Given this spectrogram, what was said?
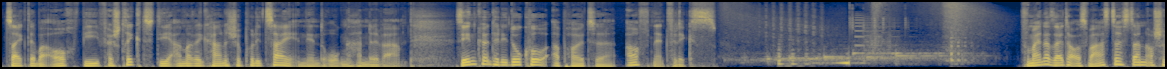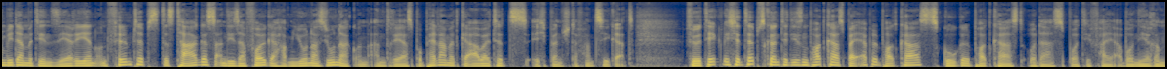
zeigt aber auch, wie verstrickt die amerikanische Polizei in den Drogenhandel war. Sehen könnt ihr die Doku ab heute auf Netflix. Von meiner Seite aus war es das dann auch schon wieder mit den Serien- und Filmtipps des Tages. An dieser Folge haben Jonas Junak und Andreas Popella mitgearbeitet. Ich bin Stefan Ziegert. Für tägliche Tipps könnt ihr diesen Podcast bei Apple Podcasts, Google Podcast oder Spotify abonnieren.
